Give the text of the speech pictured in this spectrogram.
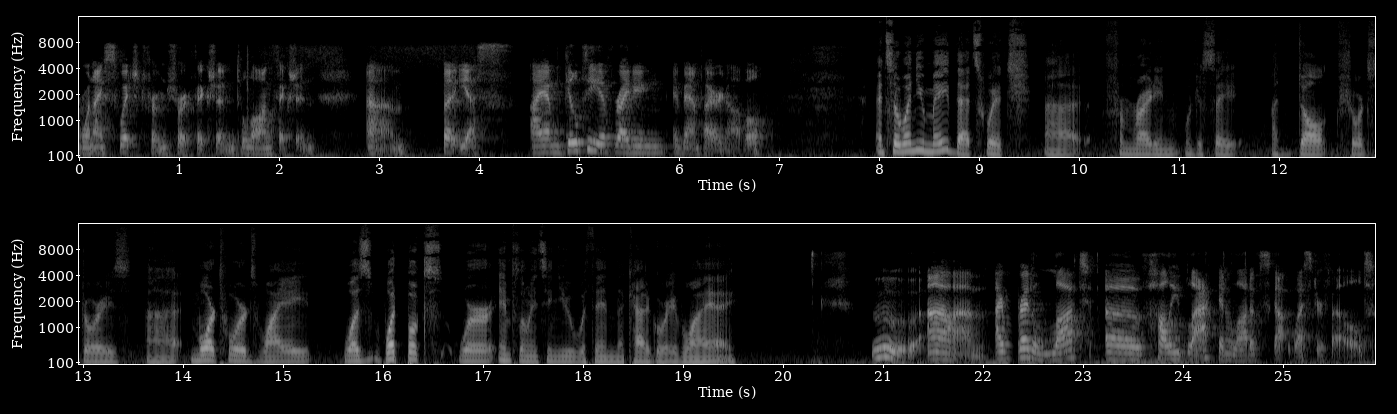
when I switched from short fiction to long fiction. Um, but yes, I am guilty of writing a vampire novel. And so when you made that switch uh, from writing, we'll just say adult short stories, uh, more towards YA, was what books were influencing you within the category of YA? Ooh, um, I read a lot of Holly Black and a lot of Scott Westerfeld.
